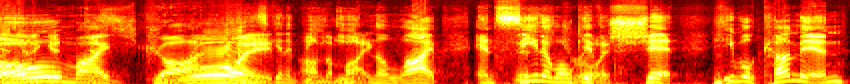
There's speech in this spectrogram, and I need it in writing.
Oh get my God. He's going to be on the eaten mic. alive. And Cena won't give a shit. He will come in,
